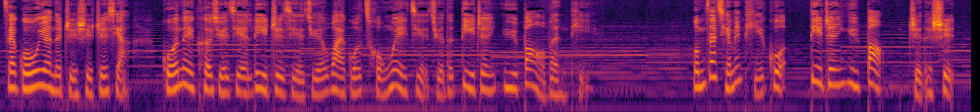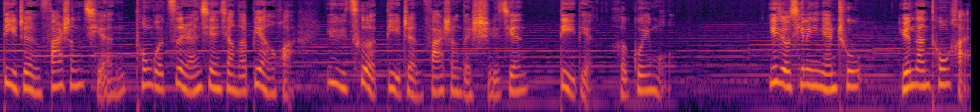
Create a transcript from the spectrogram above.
在国务院的指示之下。国内科学界立志解决外国从未解决的地震预报问题。我们在前面提过，地震预报指的是地震发生前通过自然现象的变化预测地震发生的时间、地点和规模。一九七零年初，云南通海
